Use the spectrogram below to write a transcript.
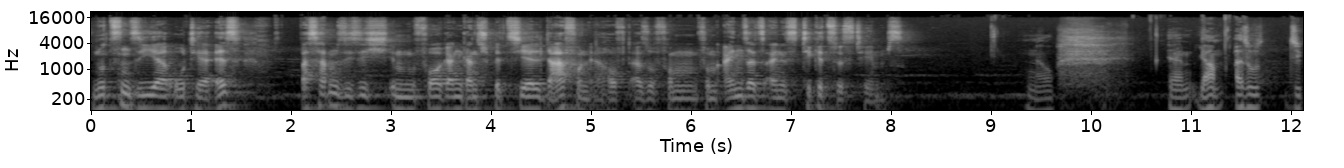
nutzen Sie ja OTRS. Was haben Sie sich im Vorgang ganz speziell davon erhofft, also vom, vom Einsatz eines Ticketsystems? Genau. Ähm, ja, also Sie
